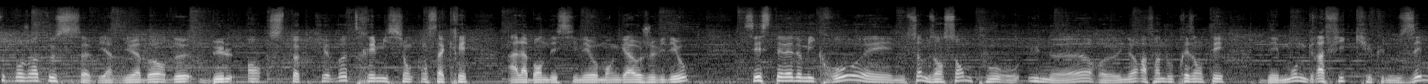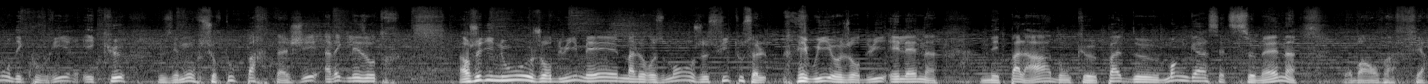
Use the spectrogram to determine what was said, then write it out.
à toutes, bonjour à tous, bienvenue à bord de Bulle en stock, votre émission consacrée à la bande dessinée, au manga, aux jeux vidéo. C'est Steven au micro et nous sommes ensemble pour une heure, euh, une heure afin de vous présenter des mondes graphiques que nous aimons découvrir et que nous aimons surtout partager avec les autres. Alors je dis nous aujourd'hui, mais malheureusement je suis tout seul. Et oui, aujourd'hui Hélène n'est pas là, donc euh, pas de manga cette semaine. Bon bah on va faire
